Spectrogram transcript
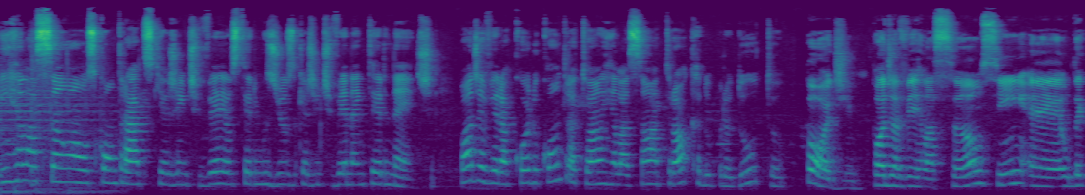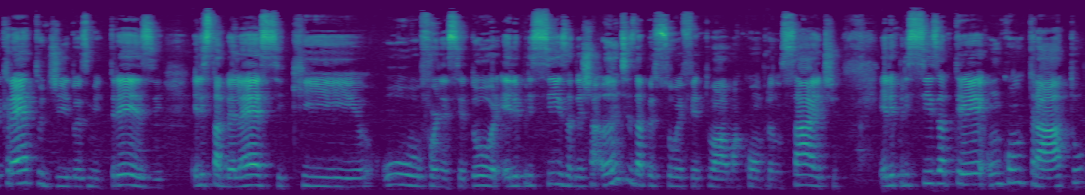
Em relação aos contratos que a gente vê, os termos de uso que a gente vê na internet, Pode haver acordo contratual em relação à troca do produto? Pode, pode haver relação, sim. É, o decreto de 2013 ele estabelece que o fornecedor ele precisa deixar antes da pessoa efetuar uma compra no site, ele precisa ter um contrato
